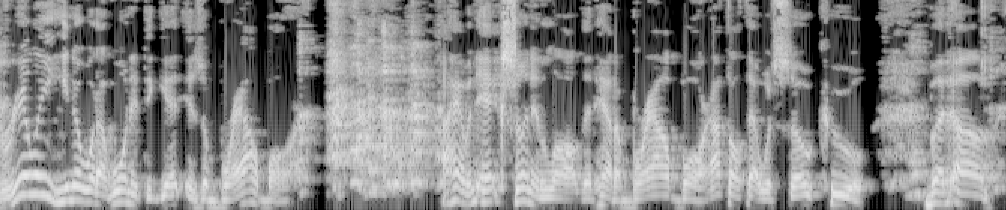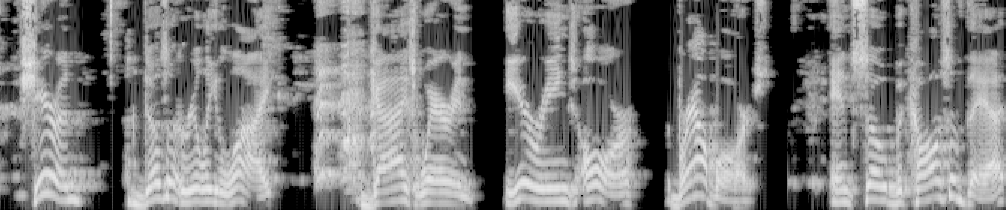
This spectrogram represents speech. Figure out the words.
really? You know what I've wanted to get is a brow bar. I have an ex son in law that had a brow bar. I thought that was so cool. But uh, Sharon doesn't really like guys wearing earrings or brow bars. And so, because of that,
